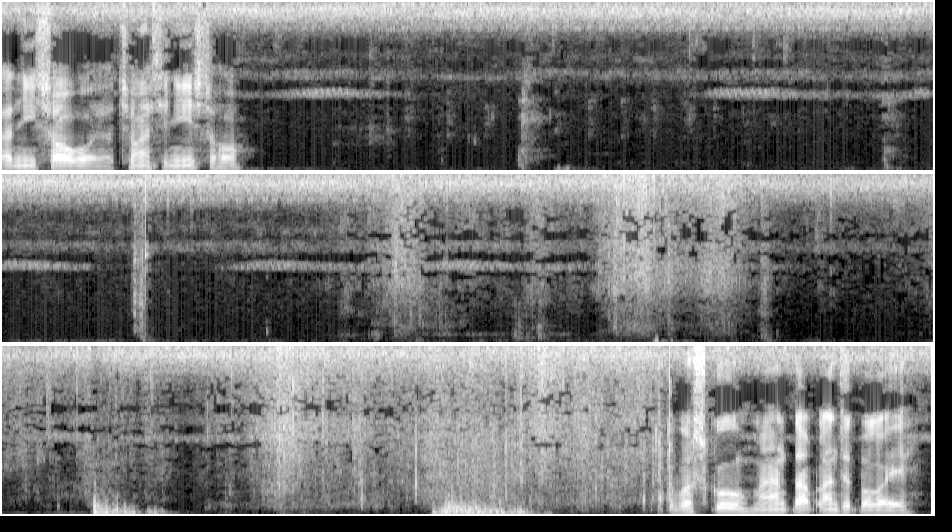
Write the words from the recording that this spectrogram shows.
Kan nyiso ya jangan sih nyiso. Bosku mantap lanjut pokoknya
